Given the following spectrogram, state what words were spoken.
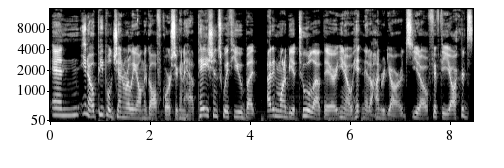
And, you know, people generally on the golf course are going to have patience with you, but I didn't want to be a tool out there, you know, hitting it 100 yards, you know, 50 yards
